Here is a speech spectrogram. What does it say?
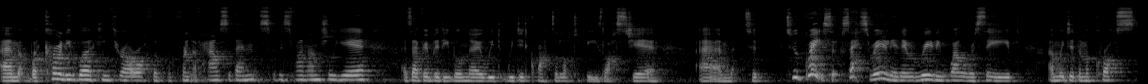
Um, we're currently working through our offer for front of house events for this financial year. As everybody will know, we, we did quite a lot of these last year um, to, to great success, really. They were really well received, and we did them across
